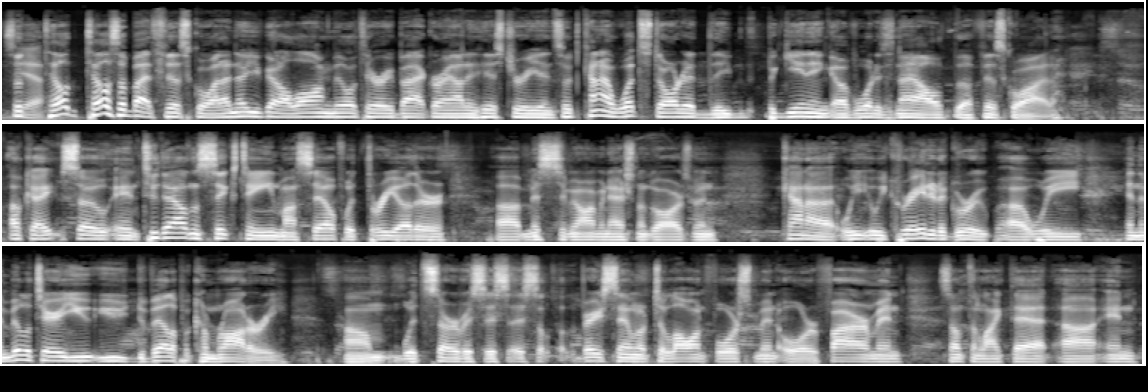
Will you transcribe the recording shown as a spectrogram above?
So yeah. tell tell us about Fifth Squad. I know you've got a long military background and history, and so it's kind of what started the beginning of what is now the Fifth Squad. Okay, so in 2016, myself with three other uh, Mississippi Army National Guardsmen, kind of we, we created a group. Uh, we in the military, you you develop a camaraderie um, with service. It's, it's, very similar to law enforcement or firemen, something like that. Uh, and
